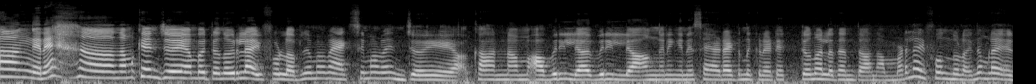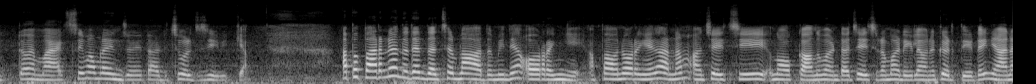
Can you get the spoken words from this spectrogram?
അങ്ങനെ നമുക്ക് എൻജോയ് ചെയ്യാൻ പറ്റുന്ന ഒരു ലൈഫുള്ളൂ അപ്പോൾ നമ്മൾ മാക്സിമം നമ്മൾ എൻജോയ് ചെയ്യുക. കാരണം അവരില്ല ഇവരില്ല അങ്ങനെ ഇങ്ങനെ സാഡായിട്ട് നിൽക്കണായിട്ട് ഏറ്റവും നല്ലത് എന്താ? നമ്മുടെ ലൈഫ് ഒന്നുള്ളൂ. അത് നമ്മൾ ഏറ്റവും മാക്സിമം നമ്മൾ എൻജോയ് ചെയ്തിട്ട് അടിച്ചു പൊളിച്ച് ജീവിക്കാം അപ്പോൾ പറഞ്ഞു വന്നത് എന്താ വെച്ചാൽ നമ്മൾ ആദമിനെ ഉറങ്ങി. അപ്പോൾ അവൻ ഉറങ്ങിയ കാരണം ആ ചേച്ചി നോക്കാമെന്ന് പറഞ്ഞിട്ട് ആ ചേച്ചിയുടെ മടിയിൽ അവനെ കെടുത്തിയിട്ട് ഞാൻ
